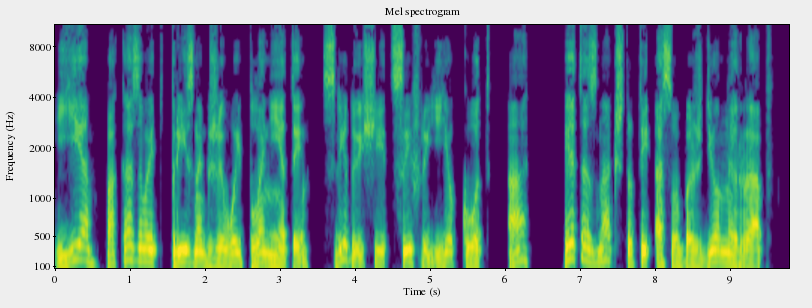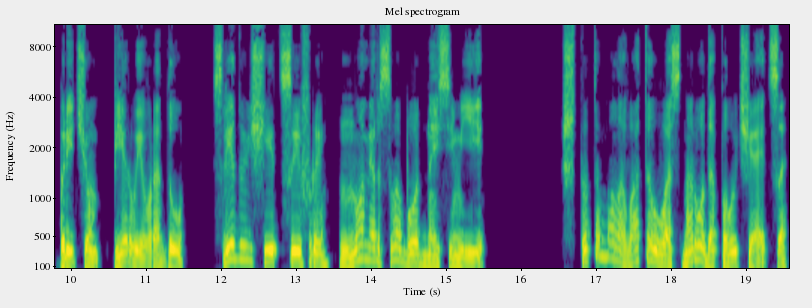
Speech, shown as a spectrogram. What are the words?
Е показывает признак живой планеты. Следующие цифры – ее код. А – это знак, что ты освобожденный раб, причем первый в роду. Следующие цифры, номер свободной семьи. Что-то маловато у вас народа получается,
